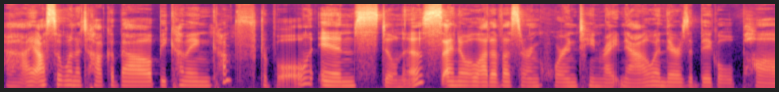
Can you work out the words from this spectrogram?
Uh, I also want to talk about becoming comfortable in stillness. I know a lot of us are in quarantine right now, and there's a big old pause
